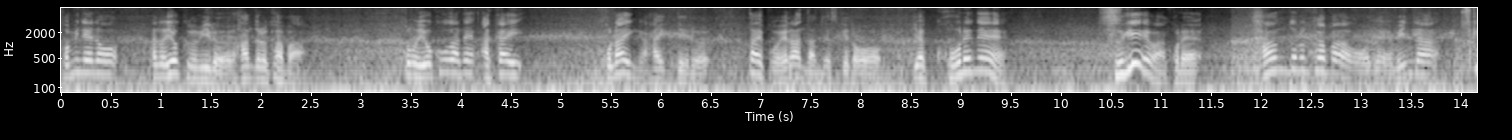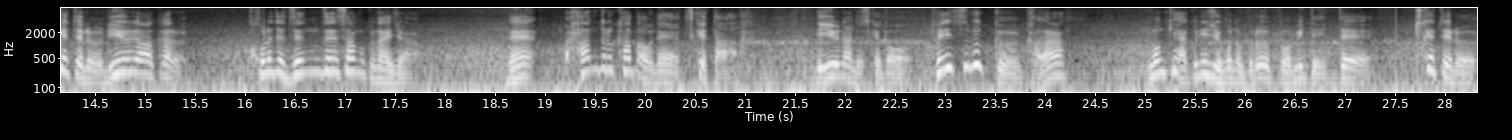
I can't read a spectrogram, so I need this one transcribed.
小峰のあのよく見るハンドルカバー。この横がね赤いこうラインが入っているタイプを選んだんですけどいやこれねすげえわこれ。ハンドルカバーをねみんなつけてる理由がわかる。これで全然寒くないじゃん。ね。ハンドルカバーをねつけた理由なんですけど Facebook かな？モンキー125のグループを見ていてつけてる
